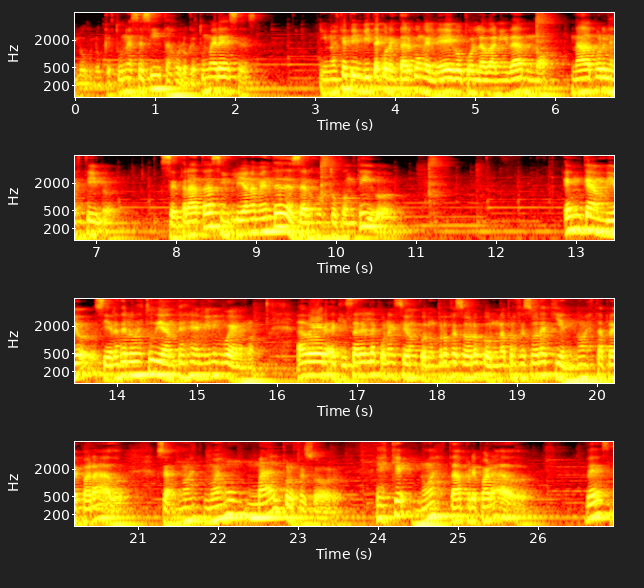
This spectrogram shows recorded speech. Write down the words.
lo, que tú necesitas o lo que tú mereces. Y no es que te invite a conectar con el ego, con la vanidad, no, nada por el estilo. Se trata simplemente de ser justo contigo. En cambio, si eres de los estudiantes Géminis, bueno, a ver, aquí sale la conexión con un profesor o con una profesora quien no está preparado. O sea, no es, no es un mal profesor, es que no está preparado. ¿Ves?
